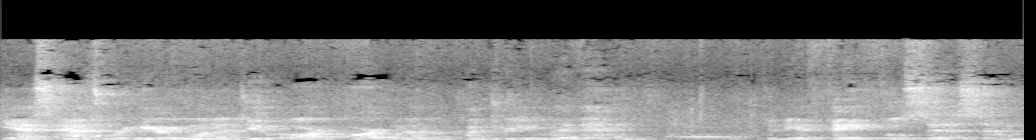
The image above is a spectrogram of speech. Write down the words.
Yes, as we're here, we want to do our part, whatever country you live in, to be a faithful citizen.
